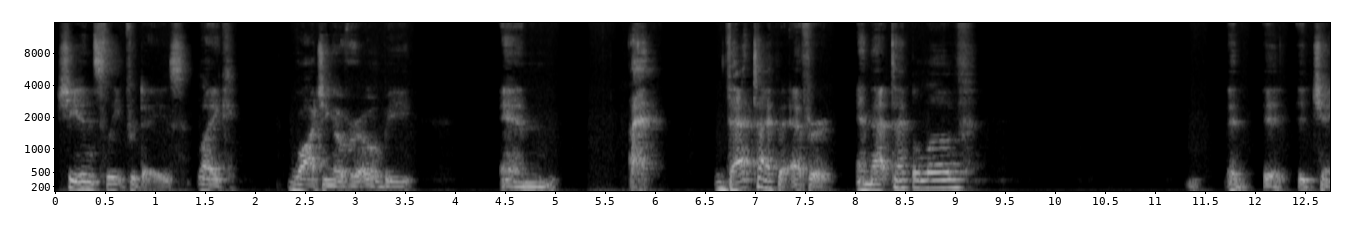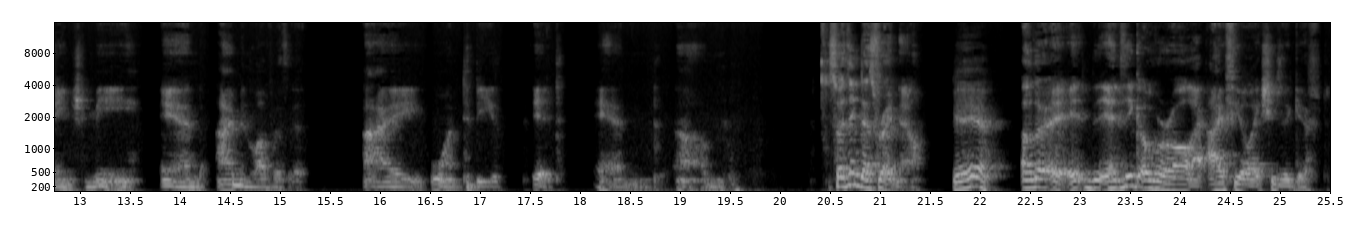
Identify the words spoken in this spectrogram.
She didn't sleep for days like watching over obi. And that type of effort and that type of love it it it changed me and i'm in love with it. I want to be it. And um so i think that's right now. Yeah, yeah. other it, i think overall I, I feel like she's a gift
